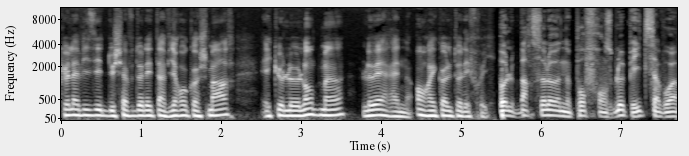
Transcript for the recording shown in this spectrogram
que la visite du chef de l'État vire au cauchemar et que le lendemain, le RN en récolte les fruits. Paul Barcelone pour France Bleu, pays de Savoie.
